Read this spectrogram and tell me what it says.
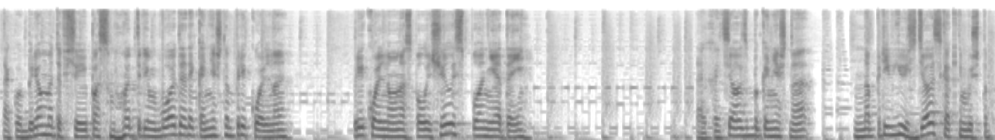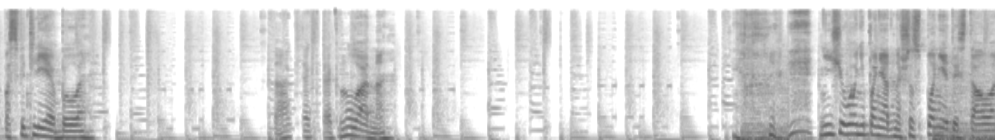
Так, уберем это все и посмотрим. Вот это, конечно, прикольно. Прикольно у нас получилось с планетой. Так, хотелось бы, конечно, на превью сделать как-нибудь, чтобы посветлее было. Так, так, так, ну ладно. Ничего не понятно, что с планетой стало.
